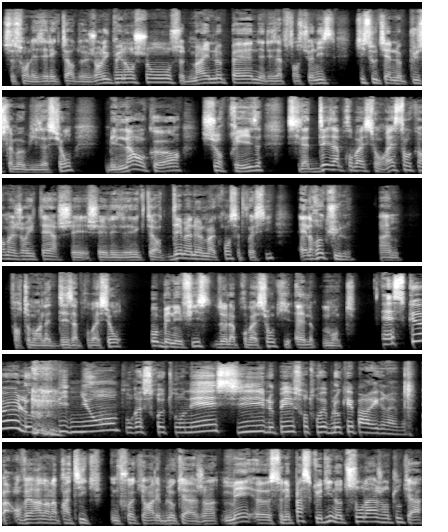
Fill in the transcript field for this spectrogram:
ce sont les électeurs de Jean-Luc Mélenchon, ceux de Marine Le Pen et des abstentionnistes qui soutiennent le plus la mobilisation. Mais là encore, surprise, si la désapprobation reste encore majoritaire chez, chez les électeurs d'Emmanuel Macron cette fois-ci, elle recule quand même fortement la désapprobation au bénéfice de l'approbation qui, elle, monte. Est-ce que l'opinion pourrait se retourner si le pays se retrouvait bloqué par les grèves bah, On verra dans la pratique, une fois qu'il y aura les blocages. Hein. Mais euh, ce n'est pas ce que dit notre sondage, en tout cas.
